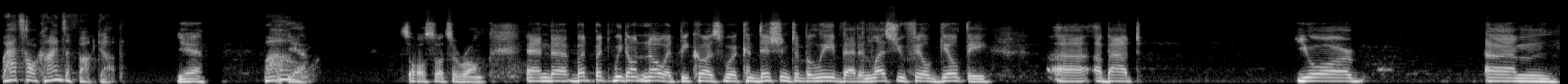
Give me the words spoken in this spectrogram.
Well, that's all kinds of fucked up. Yeah. Wow. Yeah. It's all sorts of wrong. And uh, but but we don't know it because we're conditioned to believe that unless you feel guilty uh, about your um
